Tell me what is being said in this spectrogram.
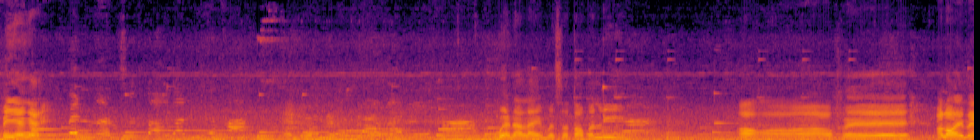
เป็นยังไง เป็นเหมือนสตรอเบอรี่ค่ะอันนี้ค่ะเหมือนอะไร เหมือนสตรอเบอรี่ อ๋อ โอเค อร่อยไหม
